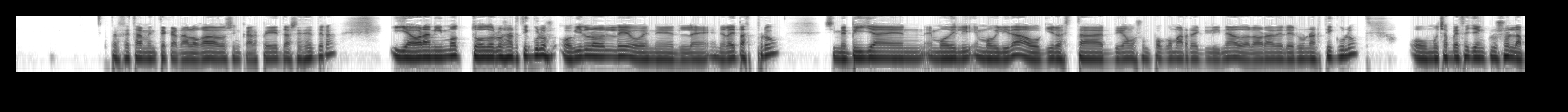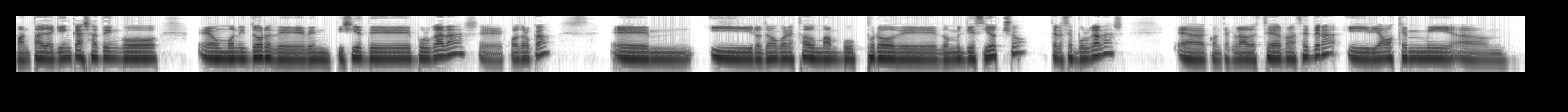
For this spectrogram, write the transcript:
perfectamente catalogados en carpetas, etcétera, y ahora mismo todos los artículos o bien los leo en el, iPad Pro, si me pilla en, en, movilidad o quiero estar, digamos, un poco más reclinado a la hora de leer un artículo, o muchas veces ya incluso en la pantalla. Aquí en casa tengo un monitor de 27 pulgadas, 4K, eh, em, y lo tengo conectado a un MacBook Pro de 2018, 13 pulgadas, eh, con teclado externo, etcétera, y digamos que es mi,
